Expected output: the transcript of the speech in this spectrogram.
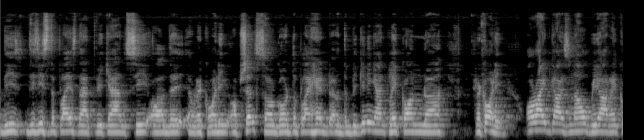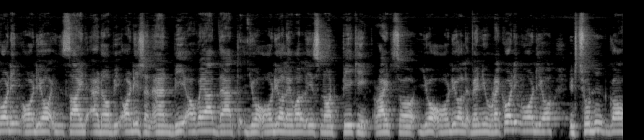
this this is the place that we can see all the recording options. So go to the playhead at the beginning and click on recording. Alright guys, now we are recording audio inside Adobe Audition. And be aware that your audio level is not peaking, right? So your audio, when you're recording audio, it shouldn't go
